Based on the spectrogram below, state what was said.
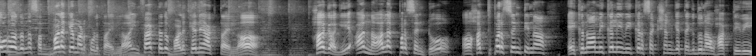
ಅವರು ಅದನ್ನು ಸದ್ಬಳಕೆ ಮಾಡ್ಕೊಳ್ತಾ ಇಲ್ಲ. ಇನ್ಫ್ಯಾಕ್ಟ್ ಅದು ಬಳಕೆನೇ ಆಗ್ತಾ ಇಲ್ಲ. ಹಾಗಾಗಿ ಆ ನಾಲ್ಕು ಪರ್ಸೆಂಟು ಹತ್ತು ಪರ್ಸೆಂಟಿನ ಎಕನಾಮಿಕಲಿ ವೀಕರ್ ಸೆಕ್ಷನ್ಗೆ ತೆಗೆದು ನಾವು ಹಾಕ್ತೀವಿ.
